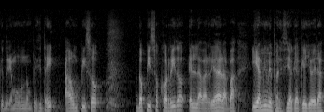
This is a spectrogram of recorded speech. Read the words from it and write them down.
que teníamos un, un pisito ahí, a un piso, dos pisos corridos en la barriada de La Paz. Y a mí me parecía que aquello era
